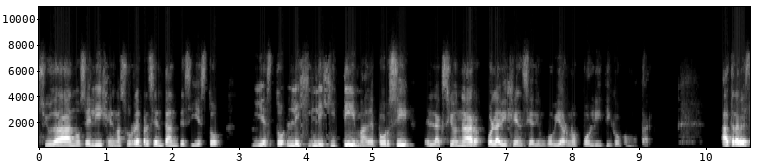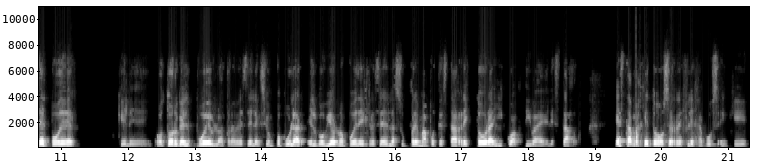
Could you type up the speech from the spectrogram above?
ciudadanos eligen a sus representantes y esto, y esto legi- legitima de por sí el accionar o la vigencia de un gobierno político como tal. A través del poder que le otorga el pueblo a través de elección popular, el gobierno puede ejercer la suprema potestad rectora y coactiva del Estado. Esta más que todo se refleja pues en que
